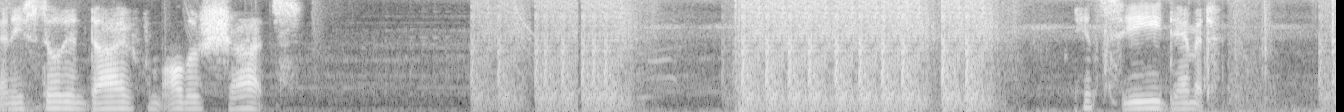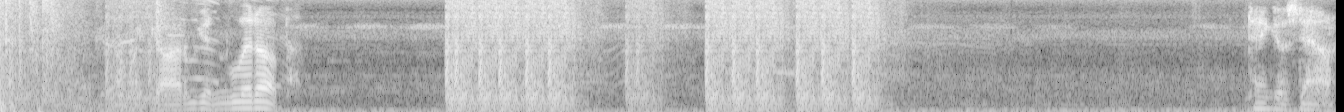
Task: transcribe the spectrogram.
and he still didn't die from all those shots. Can't see, damn it. God, I'm getting lit up. Tango's down.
